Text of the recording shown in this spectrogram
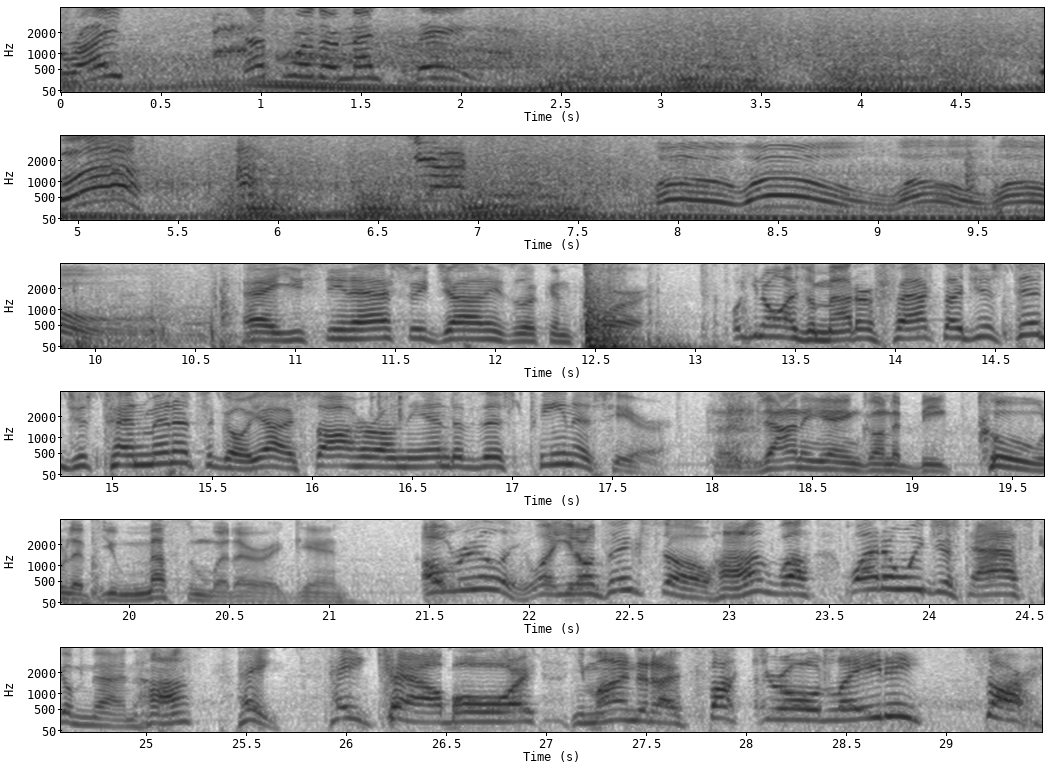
up to that farm on the right? That's where they're meant to be. Whoa! Jack! Whoa, whoa, whoa, whoa. Hey, you seen Ashley Johnny's looking for? Well, you know, as a matter of fact, I just did, just 10 minutes ago. Yeah, I saw her on the end of this penis here. Now, Johnny ain't gonna be cool if you messing with her again. Oh, really? Well, you don't think so, huh? Well, why don't we just ask him then, huh? Hey, hey, cowboy, you mind that I fucked your old lady? Sorry.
